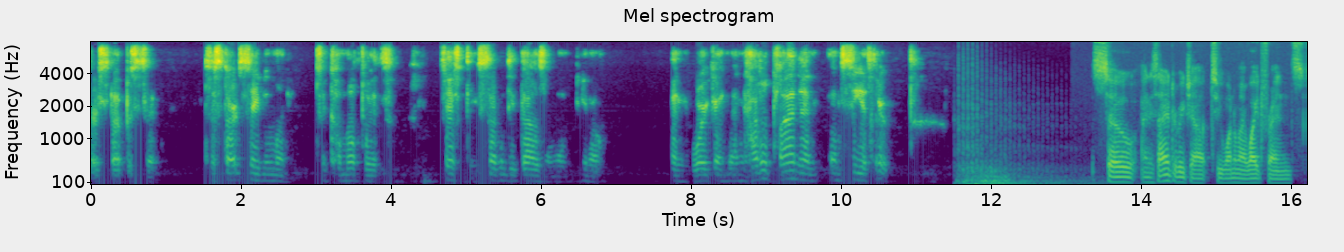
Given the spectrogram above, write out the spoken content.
first step is to to start saving money, to come up with 50, 70,000 and, you know, and work and, and have a plan and, and see it through. So I decided to reach out to one of my white friends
